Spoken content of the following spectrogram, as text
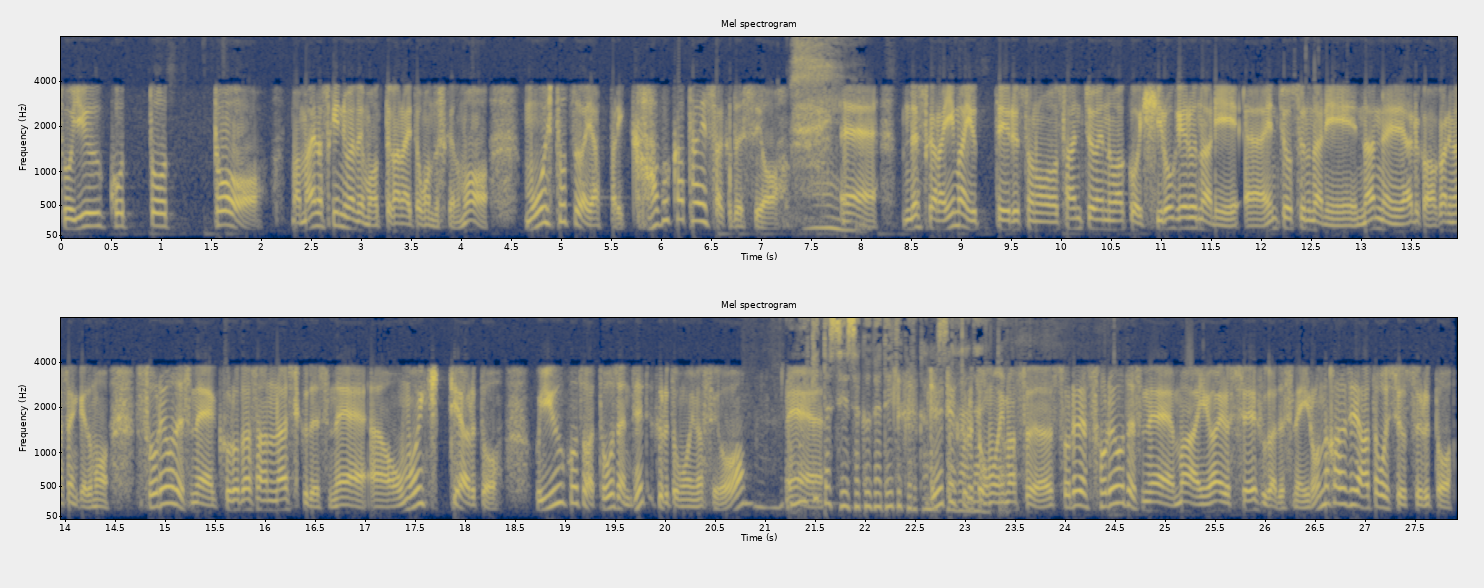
ということと、まあ、マイナス金利まで持っていかないと思うんですけども、もう一つはやっぱり株価対策ですよ。はい、えー、ですから今言っているその3兆円の枠を広げるなり、えー、延長するなり、何年やるか分かりませんけども、それをですね、黒田さんらしくですね、思い切ってやるということは当然出てくると思いますよ。うん、思い切った政策が出てくる可能性が出てくると思います。それで、それをですね、まあ、いわゆる政府がですね、いろんな形で後押しをすると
